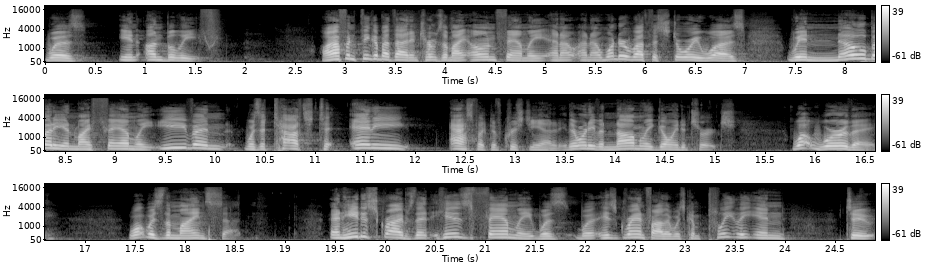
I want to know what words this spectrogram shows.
was in unbelief. I often think about that in terms of my own family, and I, and I wonder what the story was when nobody in my family even was attached to any aspect of Christianity. They weren't even nominally going to church. What were they? What was the mindset? And he describes that his family was, his grandfather was completely into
